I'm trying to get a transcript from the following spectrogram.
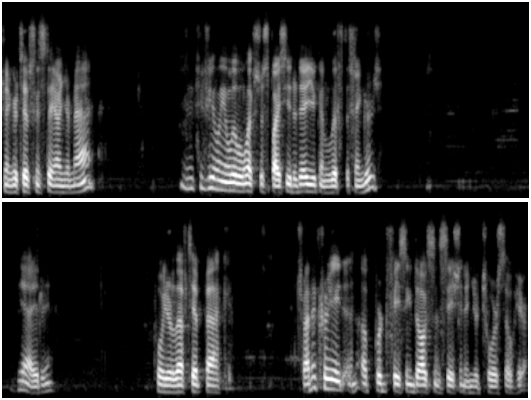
Fingertips can stay on your mat. If you're feeling a little extra spicy today, you can lift the fingers. Yeah, Adrian. Pull your left hip back. Try to create an upward facing dog sensation in your torso here.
